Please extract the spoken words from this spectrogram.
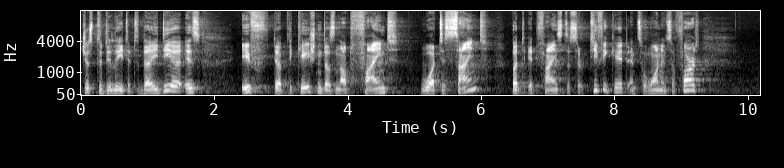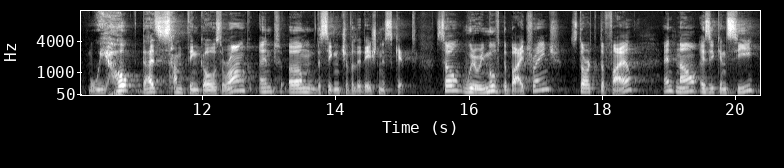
just to delete it. The idea is if the application does not find what is signed, but it finds the certificate and so on and so forth, we hope that something goes wrong and um, the signature validation is skipped. So we remove the byte range, start the file, and now, as you can see,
